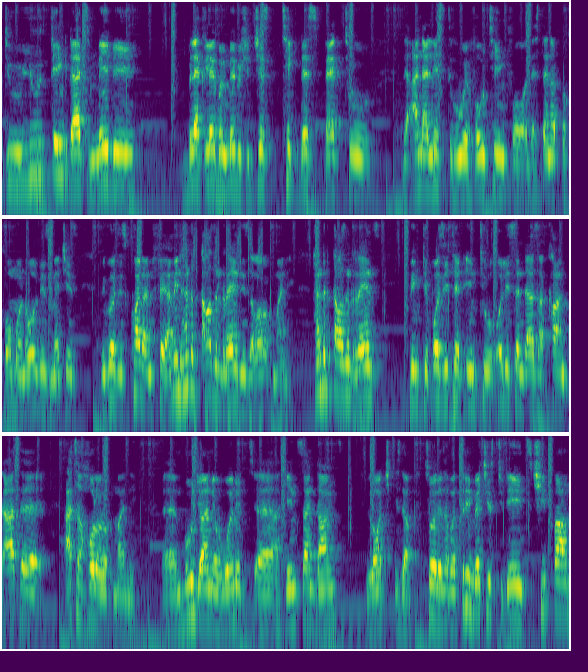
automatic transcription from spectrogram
do you think that maybe Black Label maybe should just take this back to the analysts who were voting for the standard performer on all these matches? Because it's quite unfair. I mean, 100,000 rand is a lot of money. 100,000 rands being deposited into Olisa Ndah's account, that's a, that's a whole lot of money. Um, won it uh, against Sundowns. Lorch is up. So there's about three matches today. It's cheaper.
